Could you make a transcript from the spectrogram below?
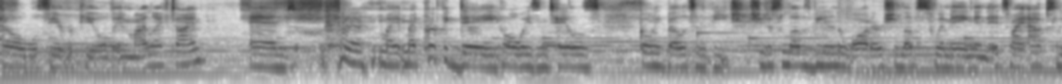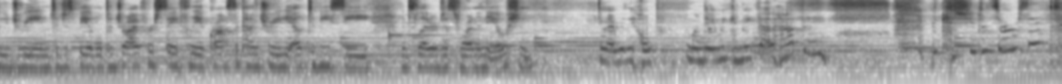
hell will see it repealed in my lifetime. And my, my perfect day always entails going Bella to the beach. She just loves being in the water. She loves swimming, and it's my absolute dream to just be able to drive her safely across the country out to BC and to let her just run in the ocean. And I really hope one day we can make that happen because she deserves it.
